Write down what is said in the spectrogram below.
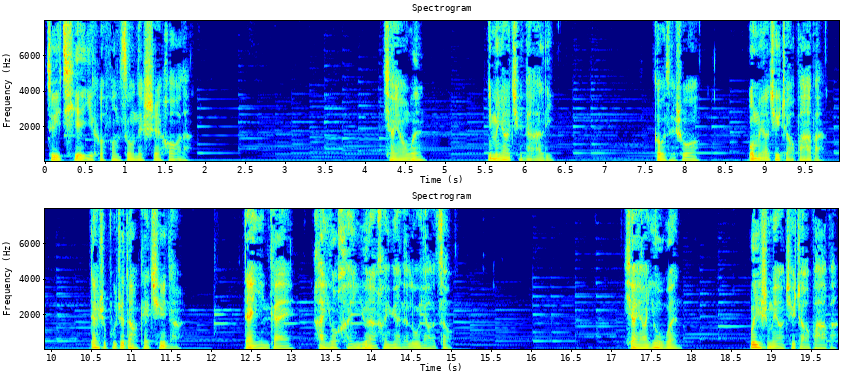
最惬意和放松的时候了。小羊问：“你们要去哪里？”狗子说：“我们要去找爸爸，但是不知道该去哪儿，但应该还有很远很远的路要走。”小羊又问。为什么要去找爸爸？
